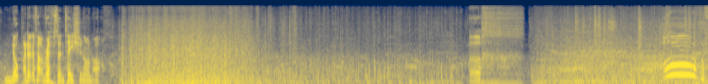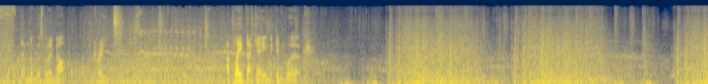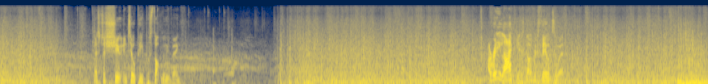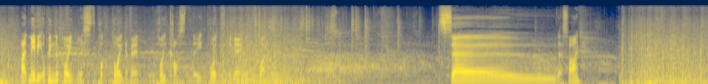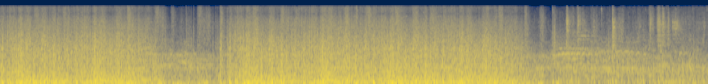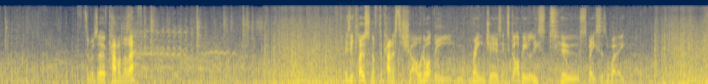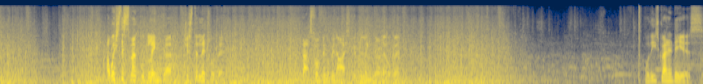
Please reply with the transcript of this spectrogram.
Nope, I don't know if that's representation or not. Ugh. Oh! Them numbers were not great. I played that game, it didn't work. Let's just shoot until people stop moving. I really like it. It's got a good feel to it. Like maybe upping the point list, point a bit, the point cost, the point for the game would be quite cool. So that's fine. Reserve cav on the left. Is he close enough to canister shot? I wonder what the range is. It's got to be at least two spaces away. I wish the smoke would linger just a little bit. That's one thing would be nice, if it would linger a little bit. Were these grenadiers?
